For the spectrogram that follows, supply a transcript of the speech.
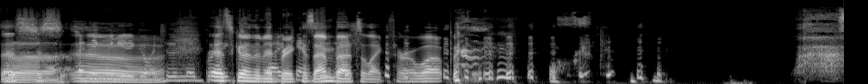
Uh, just I think we need to go uh, into the mid break. let's go in the mid break because i'm about to like throw up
